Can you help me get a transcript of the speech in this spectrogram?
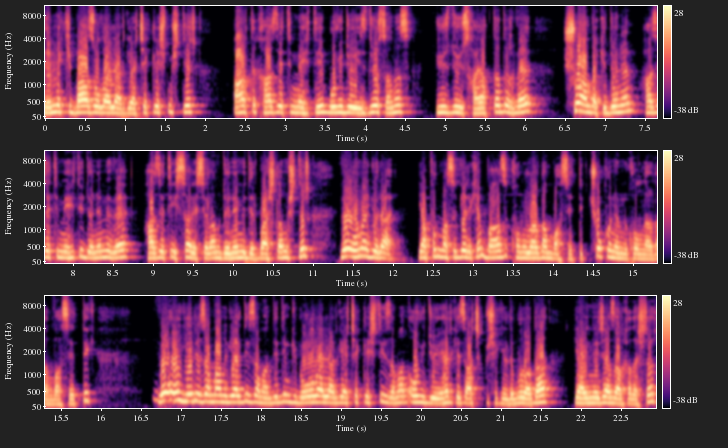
demek ki bazı olaylar gerçekleşmiştir. Artık Hazreti Mehdi bu videoyu izliyorsanız %100 hayattadır ve şu andaki dönem Hazreti Mehdi dönemi ve Hazreti İsa Aleyhisselam dönemidir, başlamıştır. Ve ona göre yapılması gereken bazı konulardan bahsettik. Çok önemli konulardan bahsettik. Ve o yeri zamanı geldiği zaman dediğim gibi o olaylar gerçekleştiği zaman o videoyu herkese açık bir şekilde burada yayınlayacağız arkadaşlar.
